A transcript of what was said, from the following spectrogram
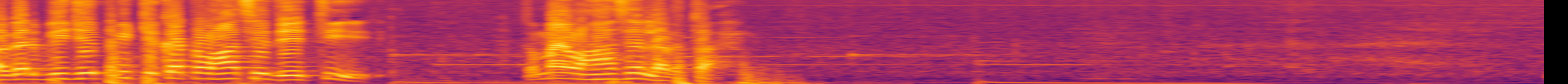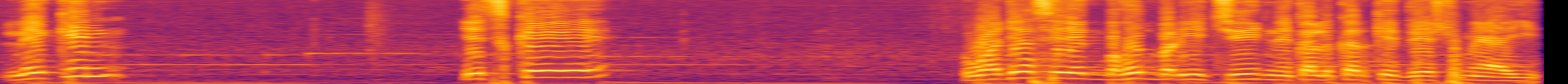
अगर बीजेपी टिकट वहाँ से देती तो मैं वहाँ से लड़ता। लेकिन इसके वजह से एक बहुत बड़ी चीज़ निकल करके देश में आई,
